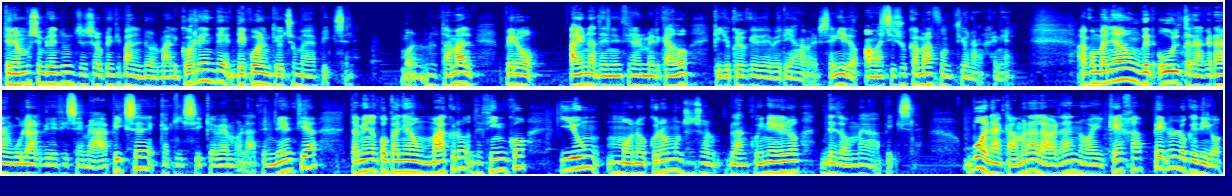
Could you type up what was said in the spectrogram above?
tenemos simplemente un sensor principal normal y corriente de 48 megapíxeles. Bueno, no está mal, pero hay una tendencia en el mercado que yo creo que deberían haber seguido. Aún así sus cámaras funcionan genial. Acompañado de un ultra gran angular de 16 megapíxeles, que aquí sí que vemos la tendencia. También acompañado de un macro de 5 y un monocromo, un sensor blanco y negro de 2 megapíxeles. Buena cámara, la verdad, no hay queja, pero lo que digo,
